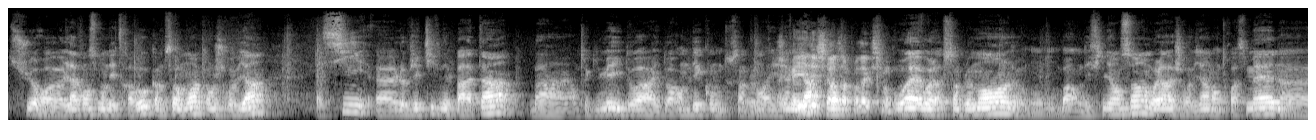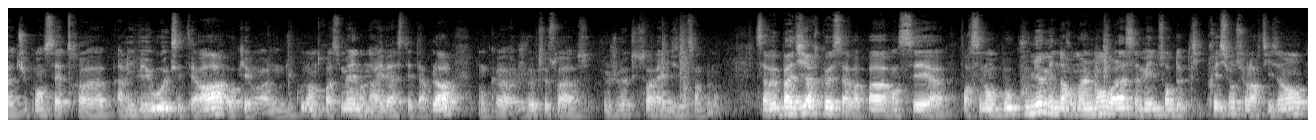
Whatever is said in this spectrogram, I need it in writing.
sur l'avancement des travaux. Comme ça, au moins, quand je reviens, si euh, l'objectif n'est pas atteint, bah, entre guillemets, il doit, il doit rendre des comptes tout simplement. Et j'aime bien. des charges, un plan d'action. Ouais, voilà, tout simplement. On, bah, on, définit ensemble. Voilà, je reviens dans trois semaines. Euh, tu penses être euh, arrivé où, etc. Ok, voilà. Donc du coup, dans trois semaines, on est arrivé à cette étape-là. Donc je veux que ce soit, je veux que ce soit réalisé tout simplement. Ça ne veut pas dire que ça va pas avancer forcément beaucoup mieux, mais normalement, voilà, ça met une sorte de petite pression sur l'artisan.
